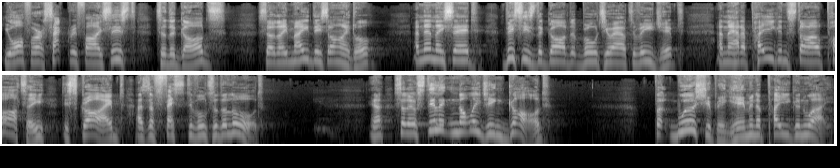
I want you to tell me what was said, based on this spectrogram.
you offer sacrifices to the gods so they made this idol, and then they said, This is the God that brought you out of Egypt. And they had a pagan style party described as a festival to the Lord. Yeah, so they were still acknowledging God, but worshipping Him in a pagan way,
